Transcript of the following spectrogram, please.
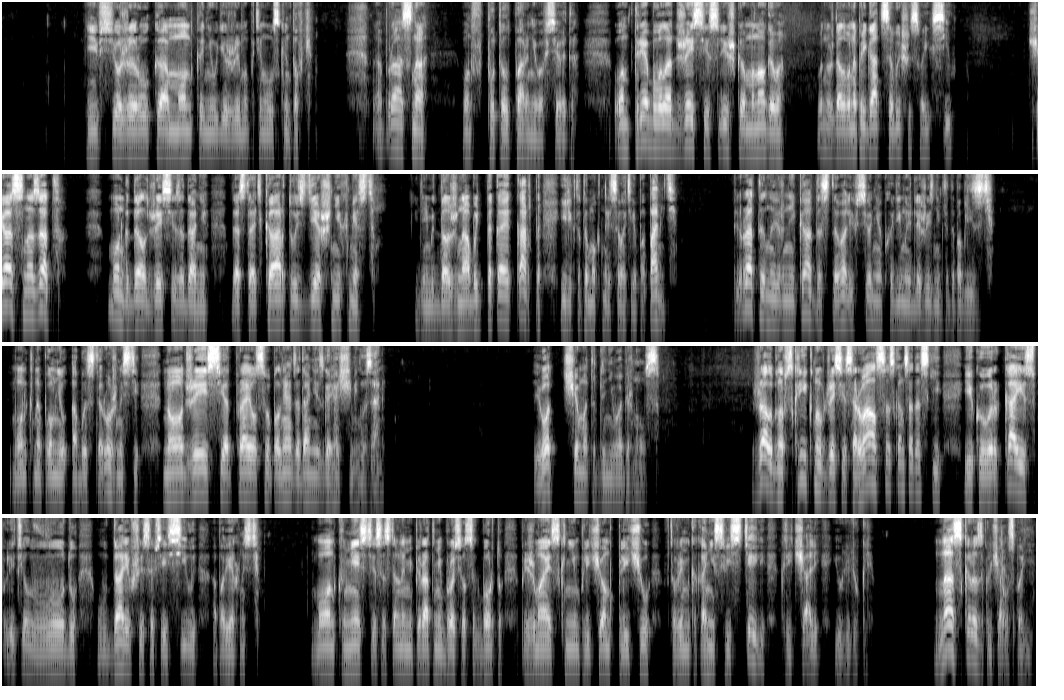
И все же рука Монка неудержимо потянулась к винтовке. Напрасно он впутал парня во все это. Он требовал от Джесси слишком многого, вынуждал его напрягаться выше своих сил. Час назад Монг дал Джесси задание достать карту здешних мест. Где-нибудь должна быть такая карта, или кто-то мог нарисовать ее по памяти. Пираты наверняка доставали все необходимое для жизни где-то поблизости. Монк напомнил об осторожности, но Джесси отправился выполнять задание с горящими глазами. И вот чем это для него обернулся. Жалобно вскрикнув, Джесси сорвался с конца доски и, кувыркаясь, полетел в воду, ударивший со всей силы о поверхность. Монк вместе с остальными пиратами бросился к борту, прижимаясь к ним плечом к плечу, в то время как они свистели, кричали и улюлюкали. Наскоро заключалась пари.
